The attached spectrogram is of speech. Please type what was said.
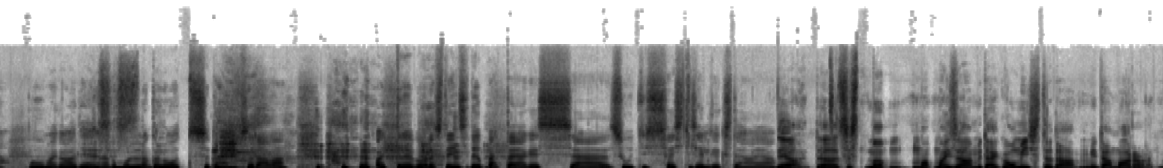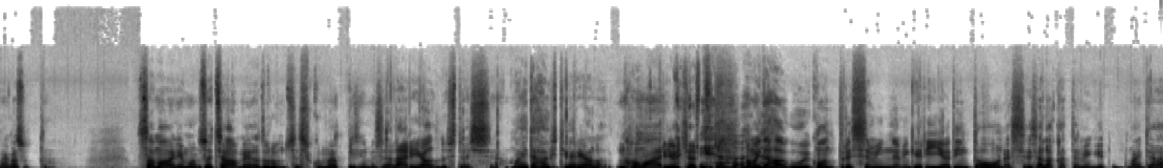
oh my god, ühesõnaga siis... mul on ka lootus, see tähendab seda või? et tõepoolest leidsid õpetaja, kes äh, suutis hästi selgeks teha ja. ja, sest ma, ma, ma ei saa midagi omistada, mida ma arvan, et ma ei kasuta sama oli mul sotsiaalmeediaturunduses, kui me õppisime seal ärihaldust ja asja, ma ei taha ühtegi ärialal, noh oma äri välja arvatud. aga ma ei taha kuhugi kontorisse minna mingi Rio Tinto hoonesse ja seal hakata mingit, ma ei tea,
